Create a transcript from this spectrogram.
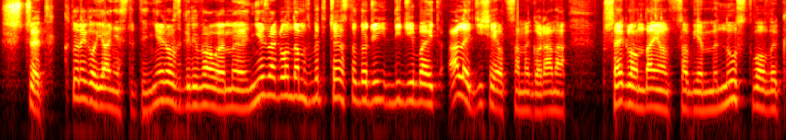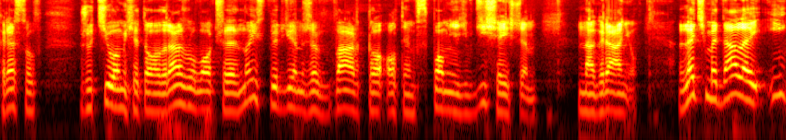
szczyt, którego ja niestety nie rozgrywałem. Nie zaglądam zbyt często do Digibate, ale dzisiaj od samego rana przeglądając sobie mnóstwo wykresów, rzuciło mi się to od razu w oczy, no i stwierdziłem, że warto o tym wspomnieć w dzisiejszym nagraniu. Lećmy dalej i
